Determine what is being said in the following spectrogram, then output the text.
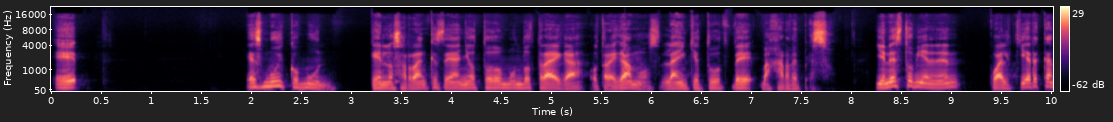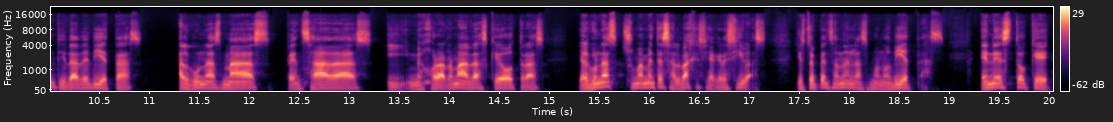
es muy común que en los arranques de año todo mundo traiga o traigamos la inquietud de bajar de peso. Y en esto vienen cualquier cantidad de dietas, algunas más pensadas y mejor armadas que otras, y algunas sumamente salvajes y agresivas. Y estoy pensando en las monodietas, en esto que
